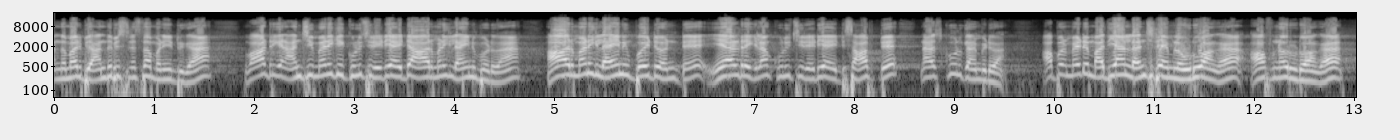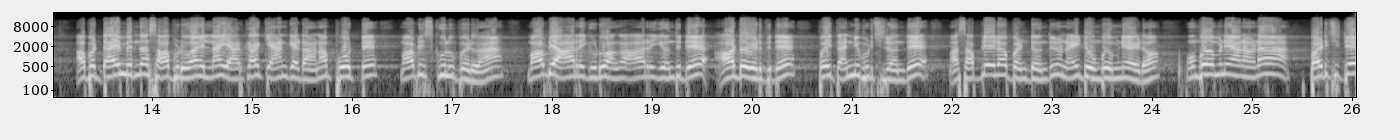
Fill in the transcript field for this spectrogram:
அந்த மாதிரி அந்த பிஸ்னஸ் தான் பண்ணிகிட்ருக்கேன் வாட்டர் கேன் அஞ்சு மணிக்கு குளித்து ரெடி ஆகிட்டு ஆறு மணிக்கு லைனுக்கு போயிடுவேன். ஆறு மணிக்கு லைனுக்கு போயிட்டு வந்துட்டு ஏழரைக்கெலாம் குளித்து ரெடி ஆகிட்டு சாப்பிட்டு நான் ஸ்கூலுக்கு கிளம்பிடுவேன். அப்புறமேட்டு மதியானம் லஞ்ச் டைமில் விடுவாங்க. ஆஃப் அன் ஹவர் விடுவாங்க. அப்போ டைம் இருந்தால் சாப்பிடுவேன். இல்லைனா யாருக்காவது கேன் கேட்டாங்கன்னா போட்டு மறுபடியும் ஸ்கூலுக்கு போயிடுவேன். மறுபடியும் ஆறரைக்கு விடுவாங்க. ஆறரைக்கு வந்துட்டு ஆட்டோ எடுத்துகிட்டு போய் தண்ணி பிடிச்சிட்டு வந்து சப்ளைலாம் பண்ணிட்டு வந்து நைட்டு ஒம்பது மணி ஆகிடும் ஒம்பது மணி ஆனவுடனே படிச்சுட்டு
